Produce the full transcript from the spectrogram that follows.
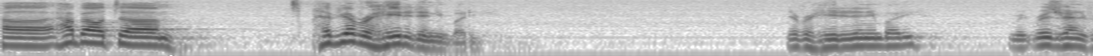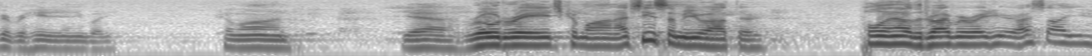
Uh, how about, um, have you ever hated anybody? You ever hated anybody? Raise your hand if you ever hated anybody. Come on. Yeah, road rage, come on. I've seen some of you out there pulling out of the driveway right here. I saw you.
